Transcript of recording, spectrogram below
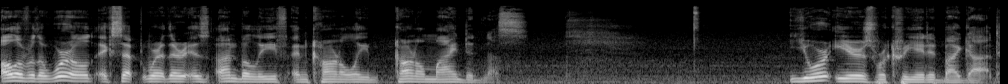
all over the world except where there is unbelief and carnally carnal mindedness. Your ears were created by God.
